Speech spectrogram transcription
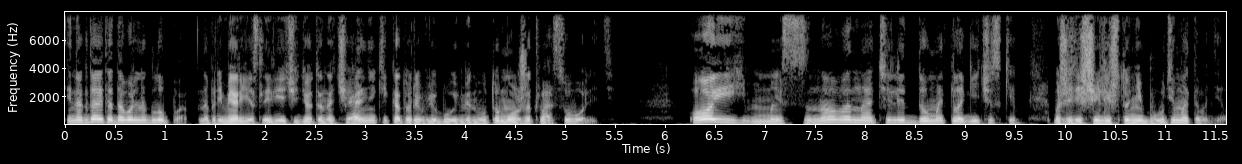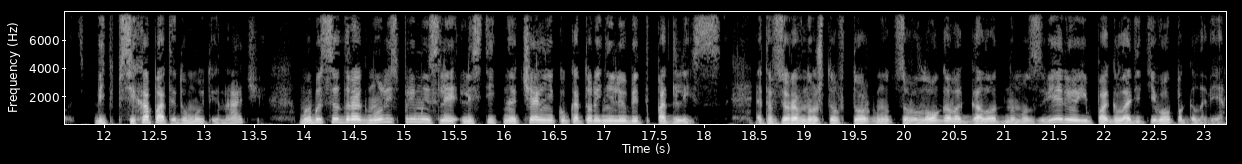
Иногда это довольно глупо. Например, если речь идет о начальнике, который в любую минуту может вас уволить. Ой, мы снова начали думать логически. Мы же решили, что не будем этого делать. Ведь психопаты думают иначе. Мы бы содрогнулись при мысли листить начальнику, который не любит подлис. Это все равно, что вторгнуться в логово к голодному зверю и погладить его по голове.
